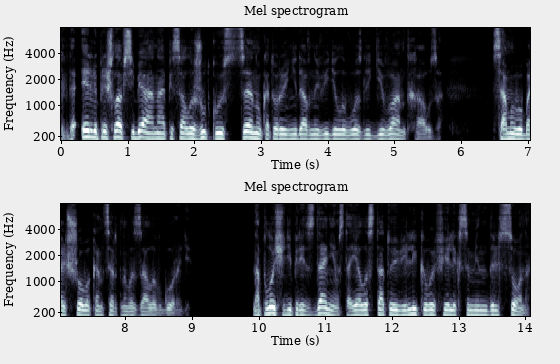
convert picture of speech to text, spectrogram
Когда Элли пришла в себя, она описала жуткую сцену, которую недавно видела возле Гевантхауза, самого большого концертного зала в городе. На площади перед зданием стояла статуя великого Феликса Мендельсона,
